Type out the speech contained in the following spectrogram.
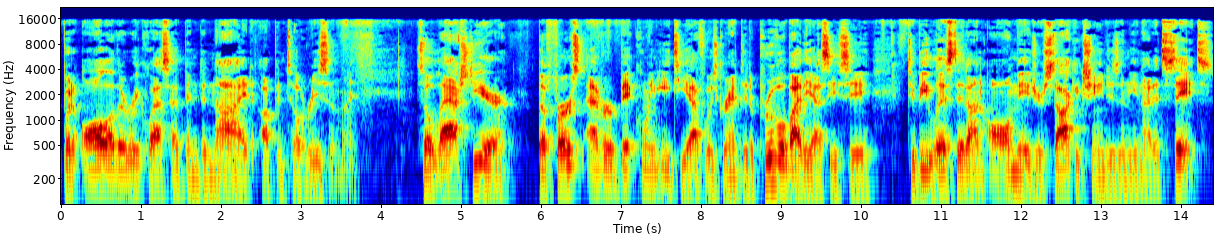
but all other requests have been denied up until recently. So last year, the first ever Bitcoin ETF was granted approval by the SEC to be listed on all major stock exchanges in the United States.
